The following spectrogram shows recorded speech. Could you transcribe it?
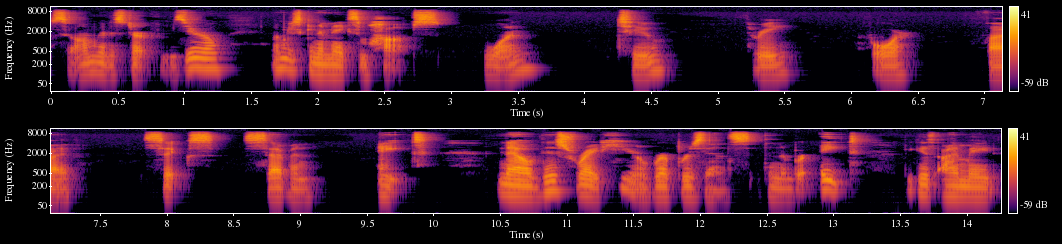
So I'm going to start from 0. I'm just going to make some hops. 1, 2, 3, 4, 5, 6, 7, 8. Now this right here represents the number 8 because I made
